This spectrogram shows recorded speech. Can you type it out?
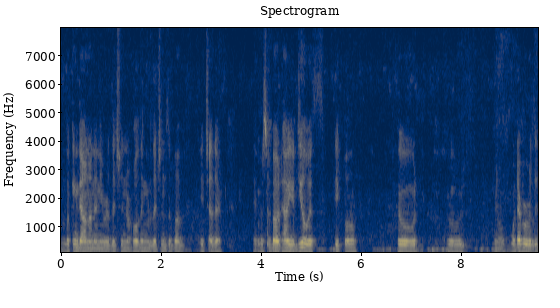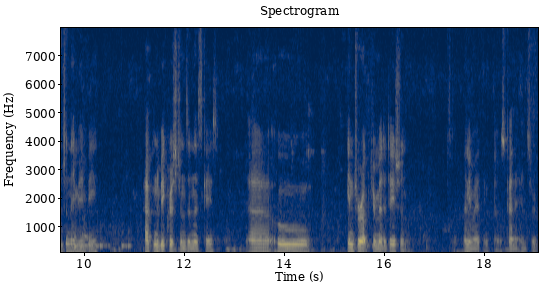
looking down on any religion or holding religions above each other. It was about how you deal with people who who you know whatever religion they may be happen to be Christians in this case uh, who interrupt your meditation. So anyway, I think that was kind of answered.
